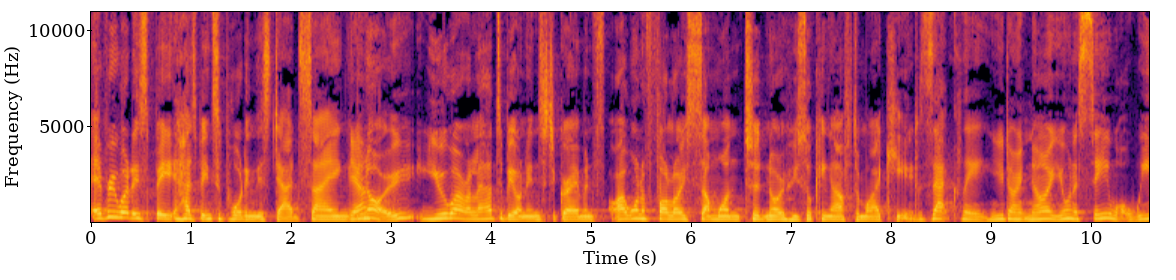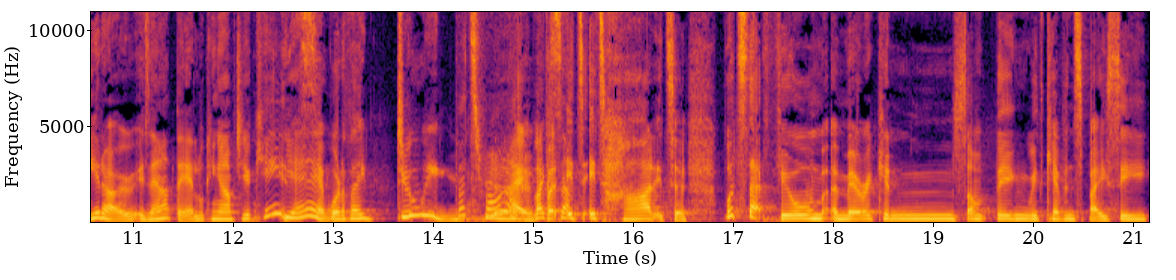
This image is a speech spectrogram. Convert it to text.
Everyone has been has been supporting this dad, saying, Yeah. "No, you are allowed to be on Instagram, and I want to follow someone to know who's looking after my kid." Exactly. You don't know. You want to see what weirdo is out there looking after your kids. Yeah, what are they doing? That's right. Like but it's it's hard. It's a what's that film American something with Kevin Spacey?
